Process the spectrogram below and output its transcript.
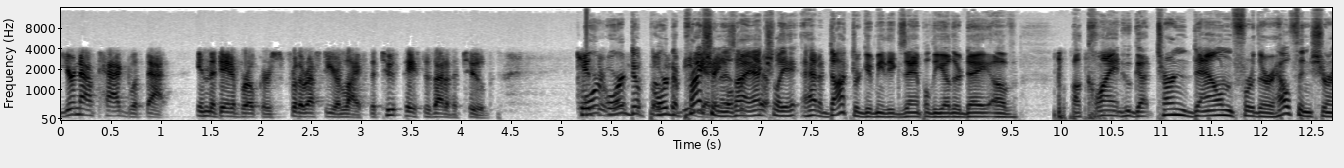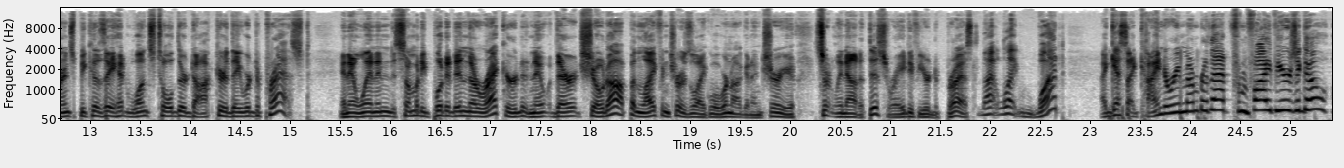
you're now tagged with that in the data brokers for the rest of your life. The toothpaste is out of the tube. Kids or or, de- or depression, as I actually had a doctor give me the example the other day of a client who got turned down for their health insurance because they had once told their doctor they were depressed. And it went into somebody put it in their record, and it, there it showed up. And life insurance was like, "Well, we're not going to insure you. Certainly not at this rate if you're depressed." That like what? I guess I kind of remember that from five years ago.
